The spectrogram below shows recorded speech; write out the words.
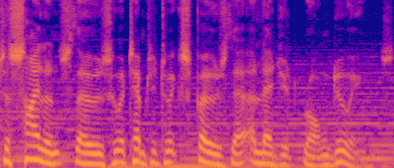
to silence those who attempted to expose their alleged wrongdoings.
